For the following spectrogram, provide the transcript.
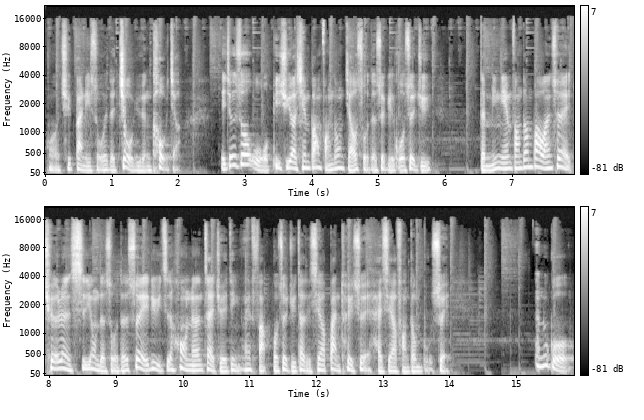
哦，去办理所谓的救援扣缴。也就是说，我必须要先帮房东缴所得税给国税局，等明年房东报完税，确认适用的所得税率之后呢，再决定，哎，房国税局到底是要办退税，还是要房东补税？那如果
